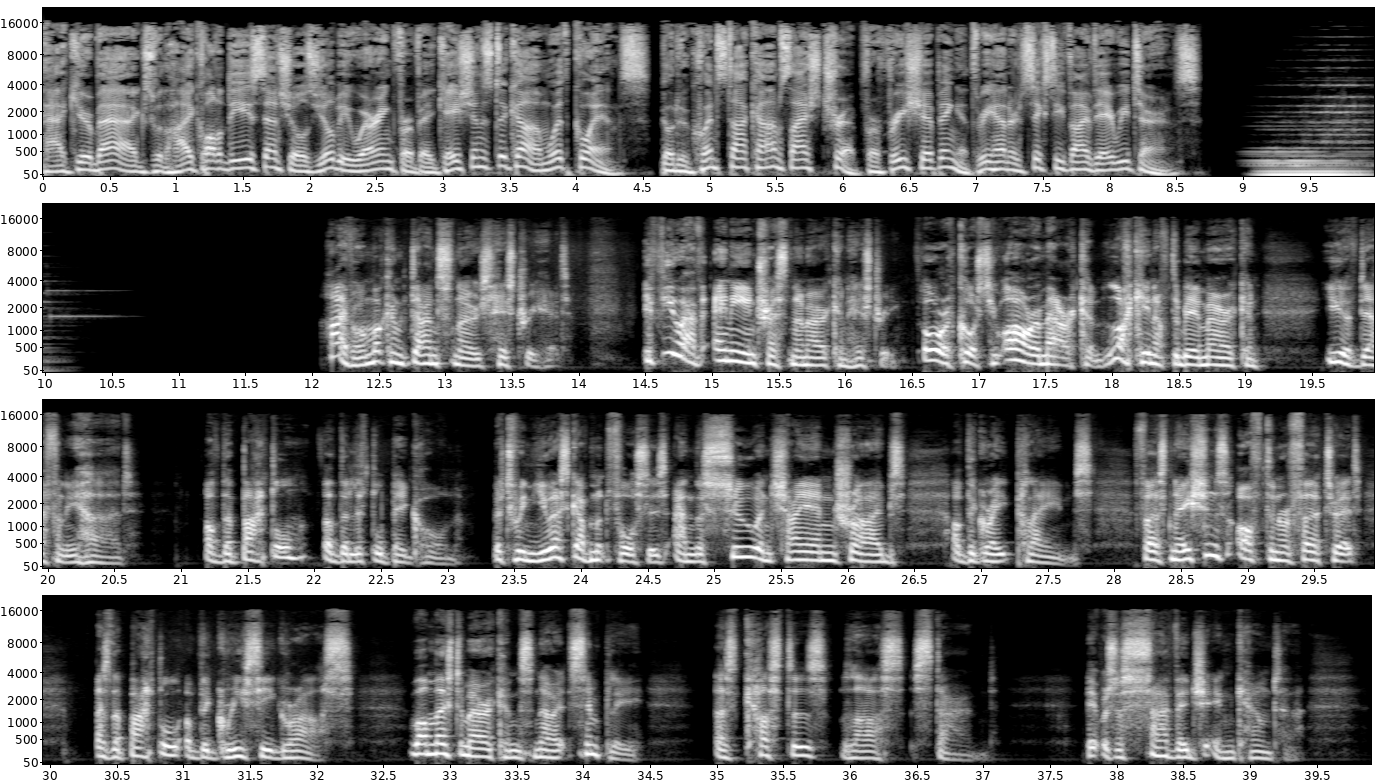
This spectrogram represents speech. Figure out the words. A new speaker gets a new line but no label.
Pack your bags with high-quality essentials you'll be wearing for vacations to come with Quince. Go to quince.com slash trip for free shipping and 365-day returns.
Hi everyone, welcome to Dan Snow's History Hit. If you have any interest in American history, or of course you are American, lucky enough to be American, you have definitely heard of the Battle of the Little Bighorn between US government forces and the Sioux and Cheyenne tribes of the Great Plains. First Nations often refer to it as the Battle of the Greasy Grass, while most Americans know it simply as Custer's Last Stand. It was a savage encounter,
